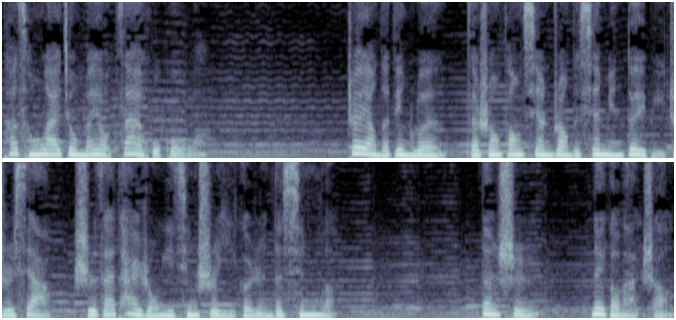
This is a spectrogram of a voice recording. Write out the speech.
他从来就没有在乎过我。这样的定论，在双方现状的鲜明对比之下，实在太容易侵蚀一个人的心了。但是，那个晚上，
